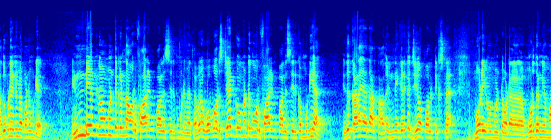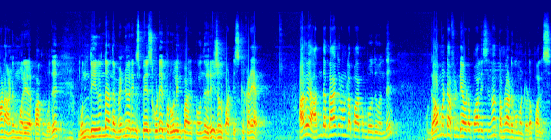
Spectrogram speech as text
அது கூட இனிமேல் பண்ண முடியாது. இந்தியன் கவர்மெண்ட்டுக்குன்னு தான் ஒரு ஃபாரின் பாலிசி இருக்க முடியுமே தவிர ஒவ்வொரு ஸ்டேட் கவர்மெண்ட்டுக்கும் ஒரு ஃபாரின் பாலிசி இருக்க முடியாது. இது கலை யதார்த்தம் அதுவும் இன்றைக்கி இருக்க ஜியோ பாலிட்டிக்ஸில் மோடி கவர்மெண்ட்டோட மூர்தன்யமான அணுகுமுறையை பார்க்கும்போது முந்தி இருந்த அந்த மென்யூரிங் ஸ்பேஸ் கூட இப்போ ரூலிங் பார்ட்டி இப்போ வந்து ரீஜனல் பார்ட்டிஸ்க்கு கிடையாது. ஆகவே அந்த பேக்ரவுண்டில் பார்க்கும்போது வந்து கவர்மெண்ட் ஆஃப் இந்தியாவோட பாலிசி தான் தமிழ்நாடு கவர்மெண்ட்டோட பாலிசி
